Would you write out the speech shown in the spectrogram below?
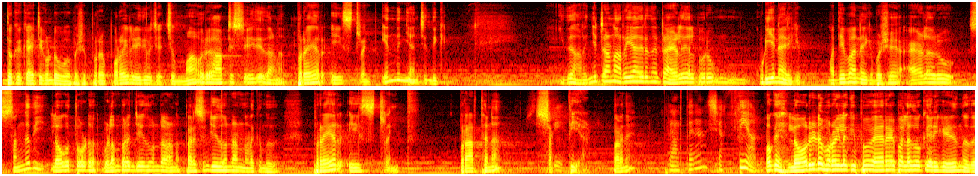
ഇതൊക്കെ കയറ്റിക്കൊണ്ട് പോവുക. പക്ഷെ പുറയിൽ എഴുതി വെച്ച ചുമ്മാ ഒരു ആർട്ടിസ്റ്റ് എഴുതിയതാണ് പ്രെയർ ഈ സ്ട്രെങ്ത് എന്നും ഞാൻ ചിന്തിക്കും. ഇത് അറിഞ്ഞിട്ടാണ് അറിയാതിരുന്നിട്ട് അയാൾ ചിലപ്പോൾ ഒരു കുടിയനായിരിക്കും മദ്യപാനായിരിക്കും. പക്ഷേ അയാളൊരു സംഗതി ലോകത്തോട് വിളംബരം ചെയ്തുകൊണ്ടാണ് പരസ്യം ചെയ്തുകൊണ്ടാണ് നടക്കുന്നത്. പ്രെയർ ഈസ് സ്ട്രെങ്ത് പ്രാർത്ഥന ശക്തിയാണ്. പറഞ്ഞേ? പ്രാർത്ഥന ശക്തിയാണ്. ഓക്കെ ലോറിയുടെ പുറകിലൊക്കെ ഇപ്പോൾ വേറെ പലതൊക്കെ ആയിരിക്കും എഴുതുന്നത്.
